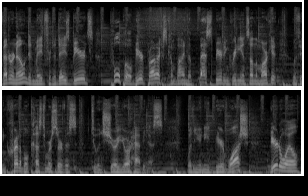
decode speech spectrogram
Veteran owned and made for today's beards, Pulpo beard products combine the best beard ingredients on the market with incredible customer service to ensure your happiness. Whether you need beard wash, beard oil,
